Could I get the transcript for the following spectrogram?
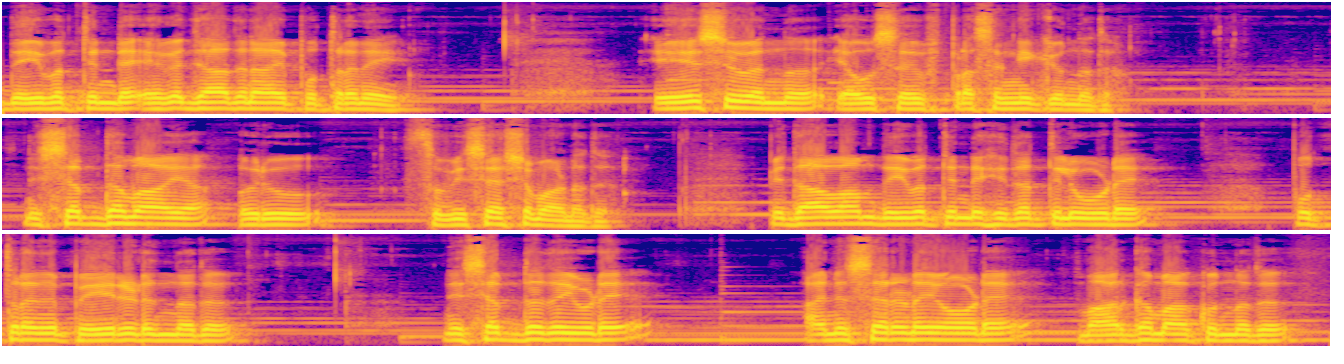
ദൈവത്തിന്റെ ഏകജാതനായ പുത്രനെ യേശുവെന്ന് യൗസേഫ് പ്രസംഗിക്കുന്നത്. നിശബ്ദമായ ഒരു സുവിശേഷമാണത്. പിതാവാം ദൈവത്തിന്റെ ഹിതത്തിലൂടെ പുത്രന് പേരിടുന്നത് നിശബ്ദതയുടെ അനുസരണയോടെ മാർഗമാക്കുന്നത്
